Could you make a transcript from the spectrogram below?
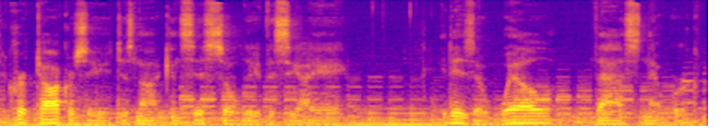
the cryptocracy, does not consist solely of the CIA. It is a well vast network of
